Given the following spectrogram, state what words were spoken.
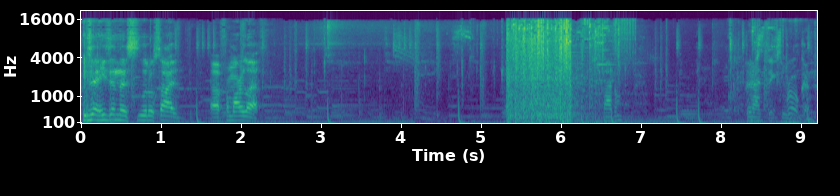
He's in, he's in this little side uh, from our left. Got him. They're broken.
